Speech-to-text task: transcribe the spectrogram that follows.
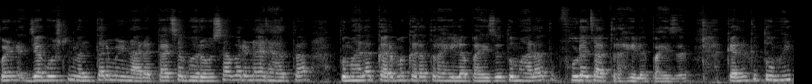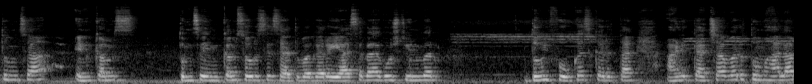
पण ज्या गोष्टी नंतर मिळणार आहेत त्याच्या भरोशावर न राहता तुम्हाला कर्म करत राहिलं पाहिजे तुम्हाला पुढे जात राहिलं पाहिजे. कारण की तुम्ही तुमचा इन्कम्स तुमचे इन्कम सोर्सेस आहेत वगैरे या सगळ्या गोष्टींवर तुम्ही फोकस करताय आणि त्याच्यावर तुम्हाला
